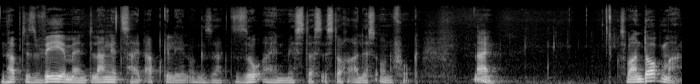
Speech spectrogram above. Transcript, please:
und habe das vehement lange Zeit abgelehnt und gesagt, so ein Mist, das ist doch alles Unfug. Nein, es war ein Dogma.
